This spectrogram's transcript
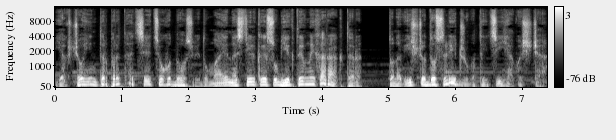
якщо інтерпретація цього досвіду має настільки суб'єктивний характер, то навіщо досліджувати ці явища?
